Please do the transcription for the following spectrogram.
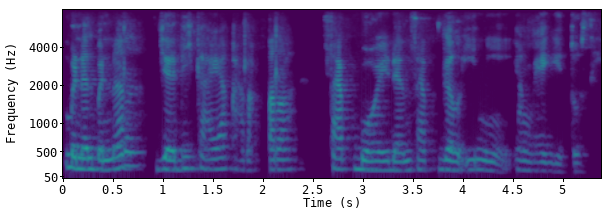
benar-benar jadi kayak karakter sad boy dan sad girl ini yang kayak gitu sih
